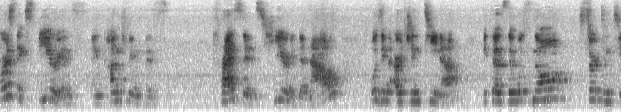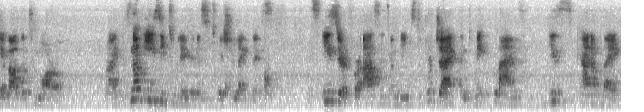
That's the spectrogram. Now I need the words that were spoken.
first experience encountering this presence here in the now was in Argentina because there was no certainty about the tomorrow, right? It's not easy to live in a situation like this It's easier for us as human beings to project and to make plans, this kind of like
